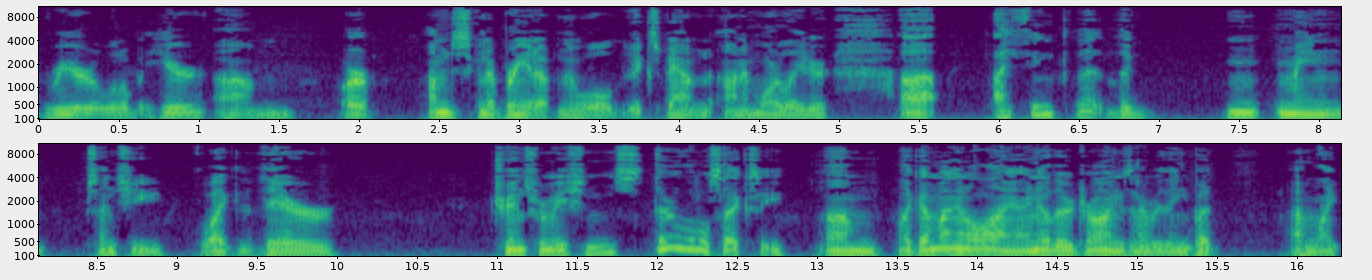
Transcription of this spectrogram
rear a little bit here, um, or I'm just going to bring it up and then we'll expound on it more later. Uh, I think that the m- main Senshi, like their transformations, they're a little sexy. Um, like I'm not going to lie, I know their drawings and everything, but I'm like,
